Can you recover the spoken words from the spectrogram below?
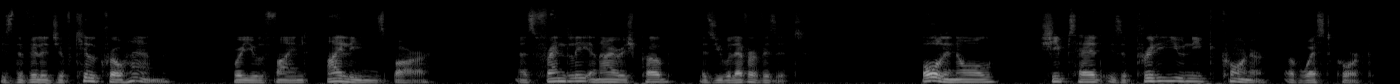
is the village of Kilcrohane, where you'll find Eileen's Bar, as friendly an Irish pub as you will ever visit. All in all, Sheep's Head is a pretty unique corner of West Cork.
